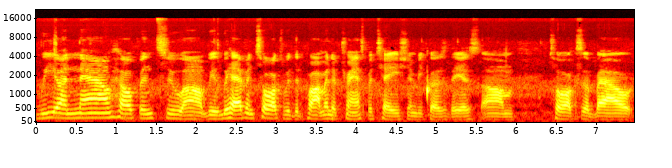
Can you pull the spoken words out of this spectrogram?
We are now helping to, um, we, we haven't talked with the Department of Transportation because there's um, talks about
